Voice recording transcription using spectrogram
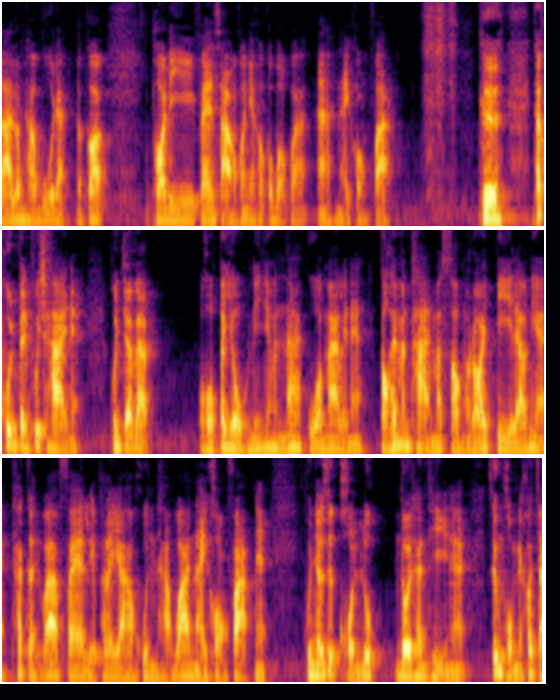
ร้านรองเท้าบูทอะแล้วก็พอดีแฟนสาวของเขาเนี่ยเขาก็บอกว่าอะไหนของฝาก คือถ้าคุณเป็นผู้ชายเนี่ย คุณจะแบบ โอ้โหประโยคนี้เนี่ยมันน่ากลัวมากเลยนะ ต่อให้มันผ่านมา 200 ปีแล้วเนี่ย ถ้าเกิดว่าแฟนหรือภรรยาของคุณถามว่าไหนของฝากเนี่ย คุณจะรู้สึกขนลุกโดยทันทีนะ ซึ่งผมเนี่ยเข้าใจ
